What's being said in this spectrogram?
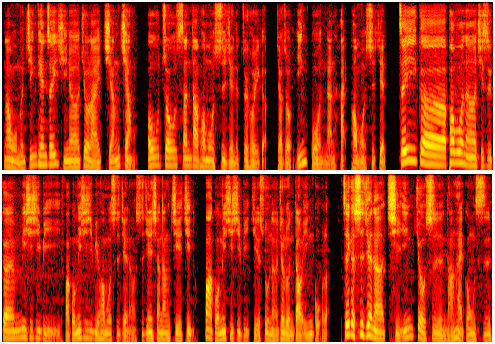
那我们今天这一集呢，就来讲讲欧洲三大泡沫事件的最后一个，叫做英国南海泡沫事件。这一个泡沫呢，其实跟密西西比、法国密西西比泡沫事件哦，时间相当接近。法国密西西比结束呢，就轮到英国了。这个事件呢，起因就是南海公司。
